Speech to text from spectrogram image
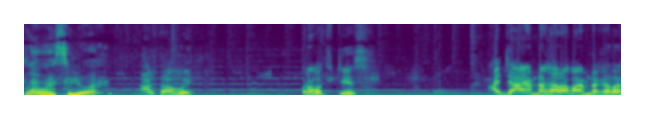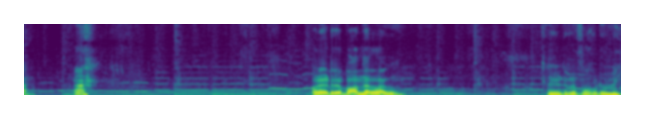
ও অতলাও আসিল আচ্ছা হই ওরা বলছে টেস্ট আজ আয়ামটা খারাপ আয়ামটা খারাপ। মানে এটার বান্ধন লাগু। ছেলেটার পকড়লি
